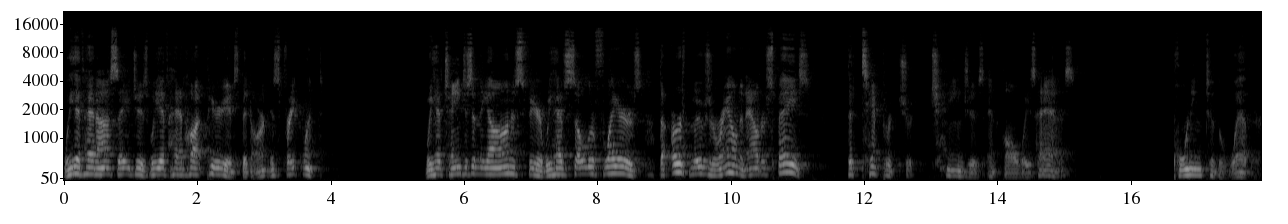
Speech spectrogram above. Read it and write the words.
We have had ice ages. We have had hot periods that aren't as frequent. We have changes in the ionosphere. We have solar flares. The earth moves around in outer space. The temperature changes and always has. Pointing to the weather.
